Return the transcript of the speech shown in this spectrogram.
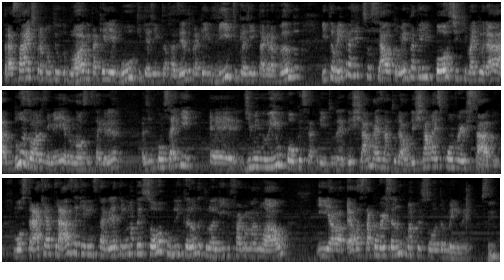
para site, para conteúdo blog, para aquele e-book que a gente está fazendo, para aquele vídeo que a gente está gravando e também para rede social, também para aquele post que vai durar duas horas e meia no nosso Instagram. A gente consegue é, diminuir um pouco esse atrito, né? Deixar mais natural, deixar mais conversado. Mostrar que atrás daquele Instagram tem uma pessoa publicando aquilo ali de forma manual e ela, ela está conversando com uma pessoa também, né? Sim.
